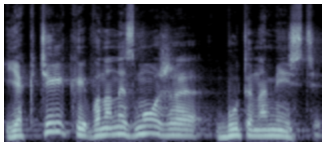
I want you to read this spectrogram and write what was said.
як тільки вона не зможе бути на місці,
